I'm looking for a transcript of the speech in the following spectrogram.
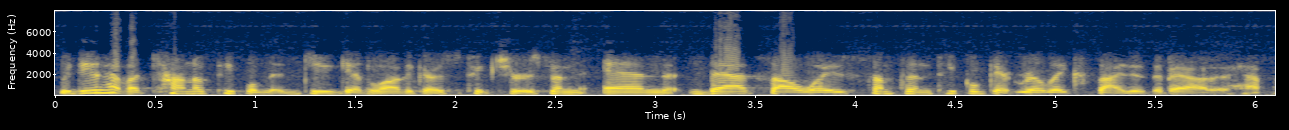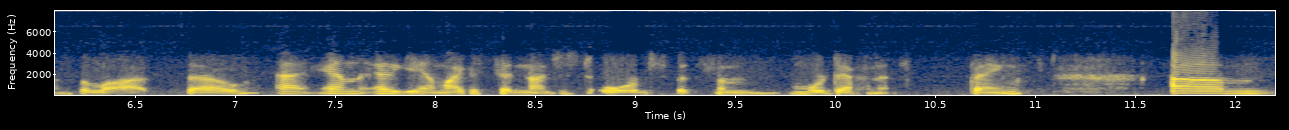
We do have a ton of people that do get a lot of ghost pictures, and and that's always something people get really excited about. It happens a lot. So, uh, and, and again, like I said, not just orbs, but some more definite things. Um,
